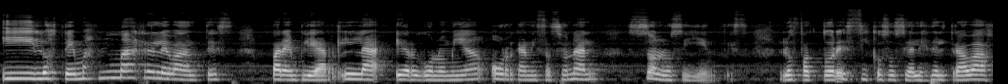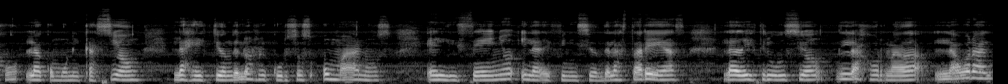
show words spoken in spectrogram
Y los temas más relevantes para emplear la ergonomía organizacional son los siguientes. Los factores psicosociales del trabajo, la comunicación, la gestión de los recursos humanos, el diseño y la definición de las tareas, la distribución de la jornada laboral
